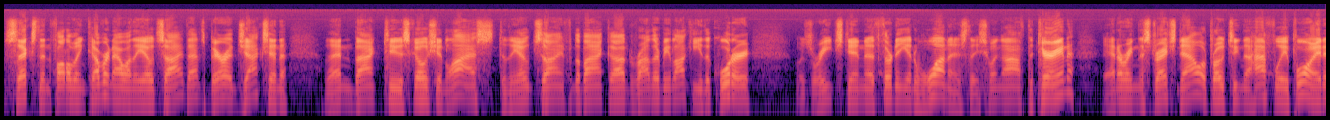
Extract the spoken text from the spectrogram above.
Sixth and following cover now on the outside. That's Barrett Jackson. Then back to Scotian Lass to the outside from the back. I'd rather be lucky. The quarter was reached in uh, 30 and 1 as they swing off the turn. Entering the stretch now, approaching the halfway point,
